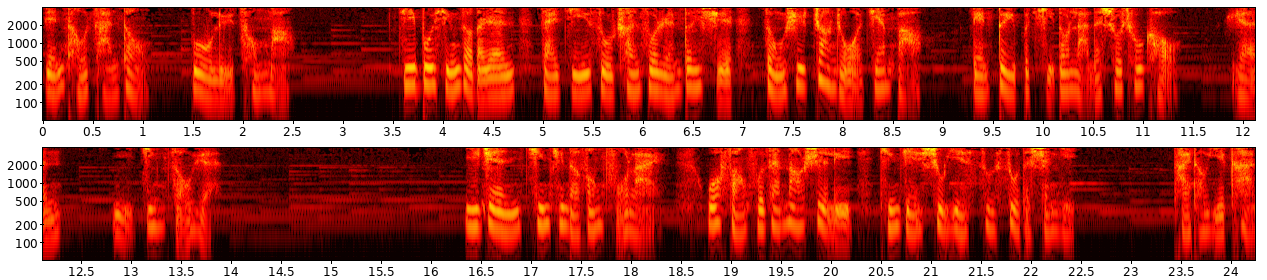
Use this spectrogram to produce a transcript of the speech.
人头攒动，步履匆忙。疾步行走的人在急速穿梭人堆时，总是撞着我肩膀，连对不起都懒得说出口。人已经走远。一阵轻轻的风拂来，我仿佛在闹市里听见树叶簌簌的声音。抬头一看，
